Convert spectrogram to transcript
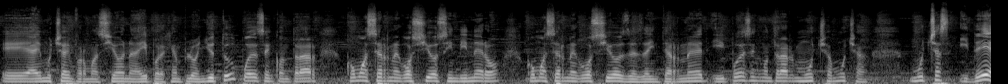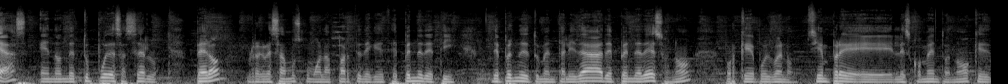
eh, hay mucha información ahí, por ejemplo, en YouTube puedes encontrar cómo hacer negocios sin dinero, cómo hacer negocios desde Internet y puedes encontrar mucha, mucha, muchas ideas en donde tú puedes hacerlo. Pero regresamos como a la parte de que depende de ti, depende de tu mentalidad, depende de eso, ¿no? Porque, pues bueno, siempre eh, les comento, ¿no? Que,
